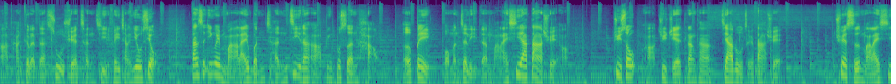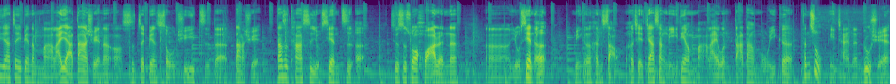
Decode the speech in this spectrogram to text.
啊，他个人的数学成绩非常优秀，但是因为马来文成绩呢啊并不是很好。而被我们这里的马来西亚大学啊拒收啊拒绝让他加入这个大学。确实，马来西亚这边的马来亚大学呢啊是这边首屈一指的大学，但是它是有限制额，就是说华人呢呃有限额，名额很少，而且加上你一定要马来文达到某一个分数，你才能入学。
